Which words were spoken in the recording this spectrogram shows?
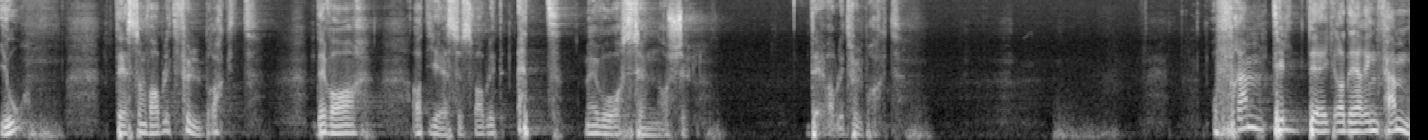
Jo, det som var blitt fullbrakt, det var at Jesus var blitt ett med vår synd og skyld. Det var blitt fullbrakt. Og frem til degradering fem,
